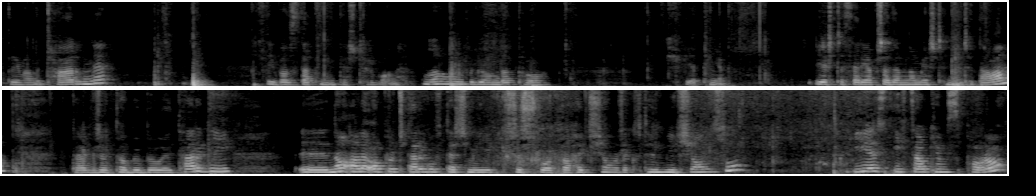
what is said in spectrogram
Tutaj mamy czarne i w ostatnim też czerwone. No, wygląda to świetnie. Jeszcze seria przede mną, jeszcze nie czytałam. Także to by były targi. Yy, No, ale oprócz targów też mi przyszło trochę książek w tym miesiącu. Jest ich całkiem sporo.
